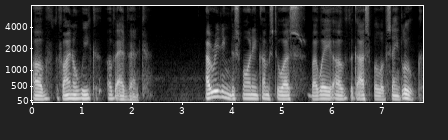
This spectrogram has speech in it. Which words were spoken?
of the final week of Advent. Our reading this morning comes to us by way of the Gospel of St. Luke,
